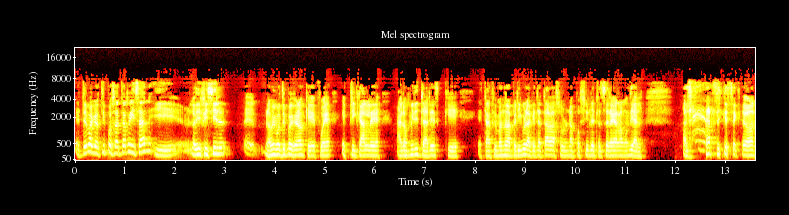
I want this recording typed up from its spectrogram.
El tema es que los tipos aterrizan y lo difícil, eh, los mismos tipos dijeron que fue explicarle a los militares que están filmando una película que trataba sobre una posible tercera guerra mundial. Así, que se quedó,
